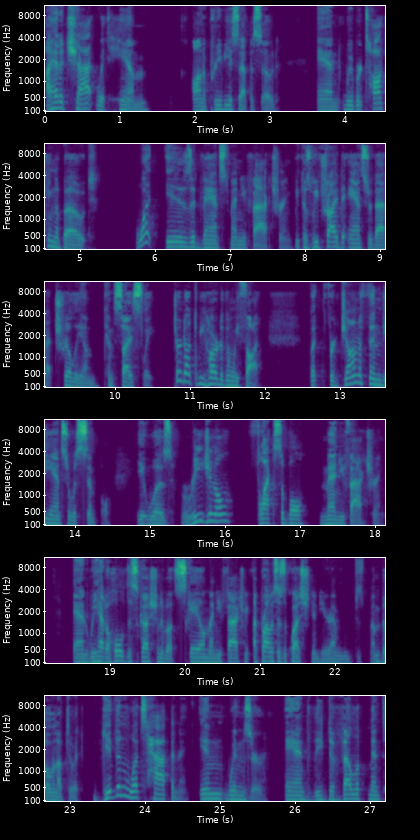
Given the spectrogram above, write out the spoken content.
I had a chat with him on a previous episode, and we were talking about what is advanced manufacturing? Because we've tried to answer that at Trillium concisely. Turned out to be harder than we thought. But for Jonathan, the answer was simple it was regional, flexible manufacturing. And we had a whole discussion about scale manufacturing. I promise there's a question in here. I'm just I'm building up to it. Given what's happening in Windsor and the development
